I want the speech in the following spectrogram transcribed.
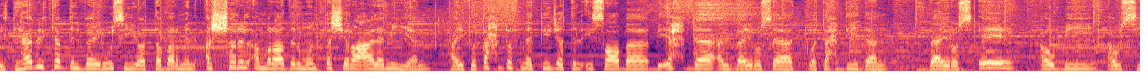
التهاب الكبد الفيروسي يعتبر من أشهر الأمراض المنتشرة عالميا حيث تحدث نتيجة الإصابة بإحدى الفيروسات وتحديدا فيروس A أو B أو C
